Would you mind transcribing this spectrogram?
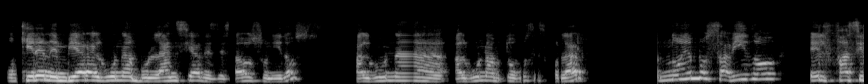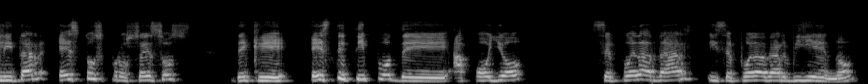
o quieren enviar alguna ambulancia desde Estados Unidos, alguna, algún autobús escolar. No hemos sabido el facilitar estos procesos de que este tipo de apoyo se pueda dar y se pueda dar bien, ¿no?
